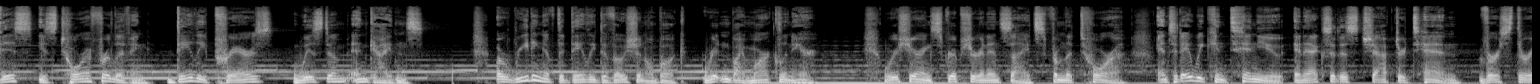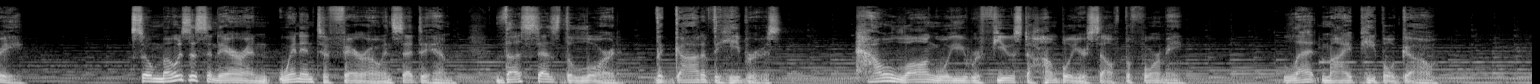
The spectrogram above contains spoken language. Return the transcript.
This is Torah for Living daily prayers, wisdom, and guidance. A reading of the daily devotional book written by Mark Lanier. We're sharing scripture and insights from the Torah, and today we continue in Exodus chapter 10, verse 3. So Moses and Aaron went into Pharaoh and said to him, Thus says the Lord, the God of the Hebrews, How long will you refuse to humble yourself before me? Let my people go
